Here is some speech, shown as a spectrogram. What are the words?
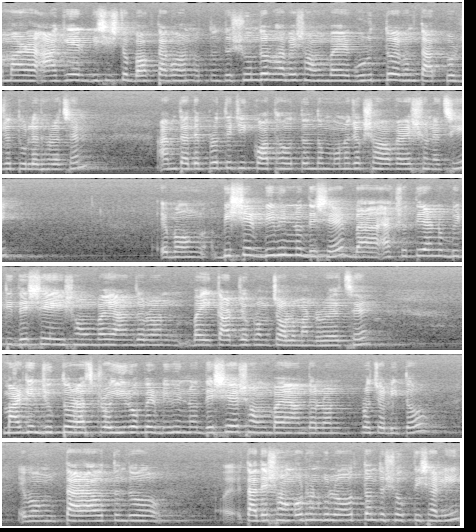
আমার আগের বিশিষ্ট বক্তাগণ অত্যন্ত সুন্দরভাবে সমবায়ের গুরুত্ব এবং তাৎপর্য তুলে ধরেছেন। আমি তাদের প্রতিটি কথা অত্যন্ত মনোযোগ সহকারে শুনেছি এবং বিশ্বের বিভিন্ন দেশে বা একশো তিরানব্বইটি দেশে এই সমবায় আন্দোলন বা এই কার্যক্রম চলমান রয়েছে। মার্কিন যুক্তরাষ্ট্র, ইউরোপের বিভিন্ন দেশে সমবায় আন্দোলন প্রচলিত এবং তারা অত্যন্ত তাদের সংগঠনগুলো অত্যন্ত শক্তিশালী।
